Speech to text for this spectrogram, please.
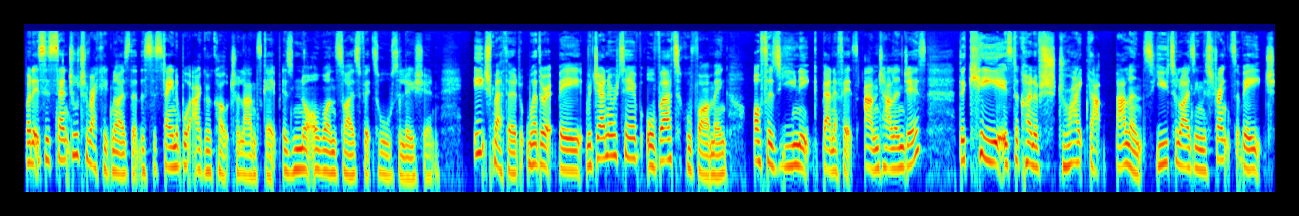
But it's essential to recognise that the sustainable agriculture landscape is not a one size fits all solution. Each method, whether it be regenerative or vertical farming, offers unique benefits and challenges. The key is to kind of strike that balance, utilising the strengths of each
